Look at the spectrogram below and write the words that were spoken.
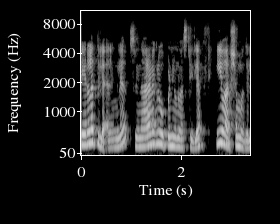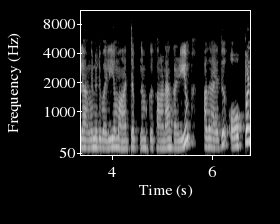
കേരളത്തിൽ അല്ലെങ്കിൽ ശ്രീനാരായണ ഗുരു ഓപ്പൺ യൂണിവേഴ്സിറ്റിയിൽ ഈ വർഷം മുതൽ അങ്ങനെ ഒരു വലിയ മാറ്റം നമുക്ക് കാണാൻ കഴിയും. അതായത് ഓപ്പൺ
